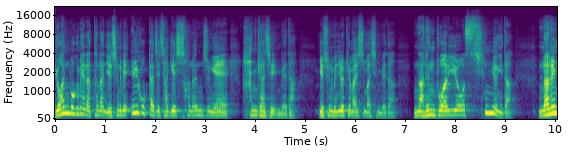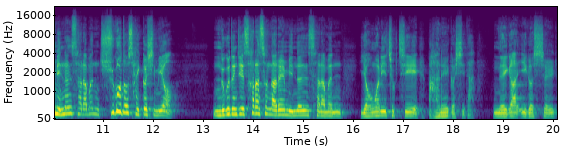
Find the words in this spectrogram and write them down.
요한복음에 나타난 예수님의 일곱 가지 자기 선언 중에 한 가지입니다. 예수님은 이렇게 말씀하십니다. 나는 부활이요 생명이다. 나를 믿는 사람은 죽어도 살 것이며 누구든지 살아서 나를 믿는 사람은 영원히 죽지 않을 것이다. 내가 이것을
